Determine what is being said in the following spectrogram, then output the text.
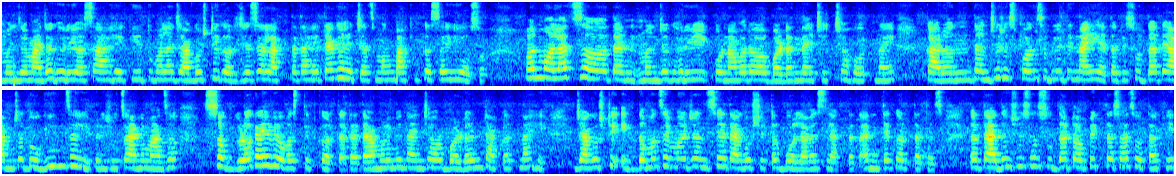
म्हणजे माझ्या घरी असं आहे की तुम्हाला ज्या गोष्टी गरजेच्या लागतात आहे त्या घ्यायच्याच मग बाकी कसंही असो. पण मलाच त्यां म्हणजे घरी कोणावर बडन द्यायची इच्छा होत नाही कारण त्यांची रिस्पॉन्सिबिलिटी नाही आहे तरी सुद्धा ते आमच्या दोघींचंही प्रिशूचं आणि माझं सगळं काही व्यवस्थित करतात आहे. त्यामुळे मी त्यांच्यावर बडन टाकत नाही. ज्या गोष्टी एकदमच इमर्जन्सी आहे त्या गोष्टी तर बोलाव्याच लागतात आणि ते करतातच. तर त्या दिवशीचा सुद्धा टॉपिक तसाच होता की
